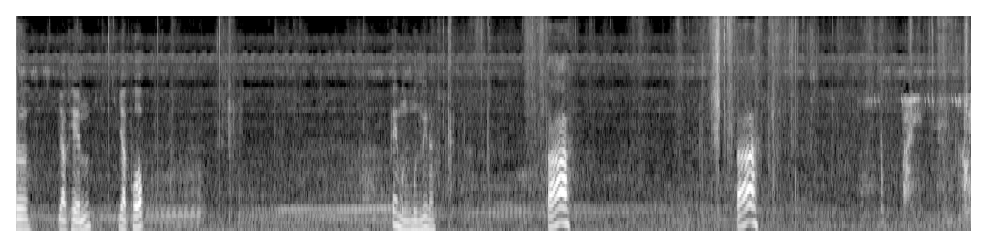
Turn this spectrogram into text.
อ อยากเห็น อยากพบเพ่มึงมึงนี่นะ ตา ตา ไปลุย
